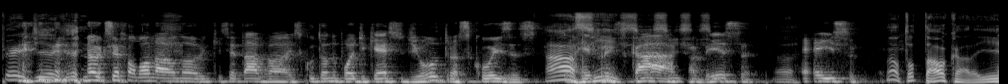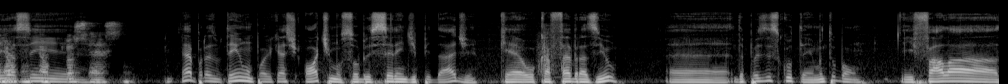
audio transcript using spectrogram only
perdi aqui. Não, que você falou na, no, que você tava escutando podcast de outras coisas ah, pra refrescar sim, sim, sim, a cabeça. Ah. É isso. Não, total, cara. E é assim. É um processo. É, por exemplo, tem um podcast ótimo sobre serendipidade, que é o Café Brasil. É, depois escutem, é muito bom. E fala.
